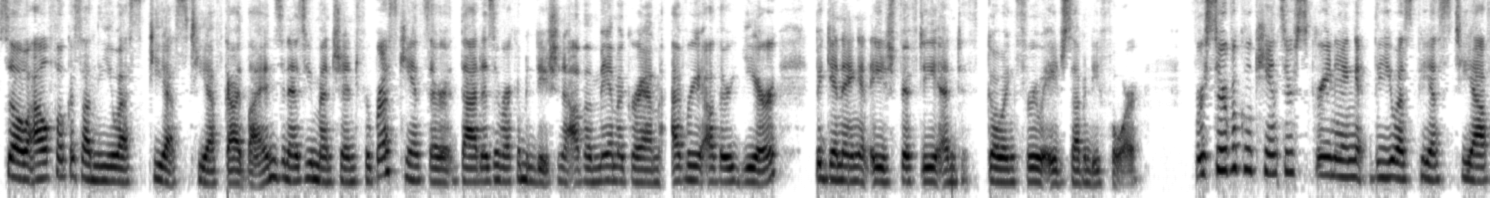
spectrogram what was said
So I'll focus on the USPSTF guidelines. And as you mentioned, for breast cancer, that is a recommendation of a mammogram every other year, beginning at age 50 and going through age 74. For cervical cancer screening, the USPSTF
